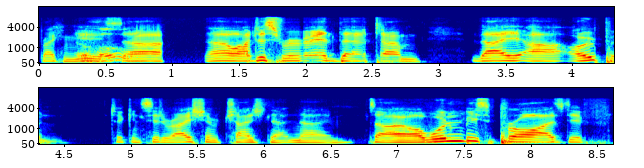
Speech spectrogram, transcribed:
Breaking news. Uh, no, I just read that um, they are open to consideration of changing that name. So I wouldn't be surprised if,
